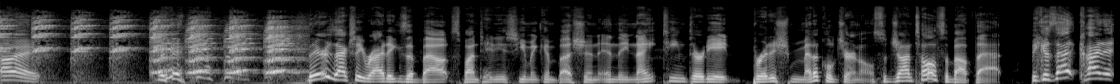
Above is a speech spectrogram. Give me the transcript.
All right. There's actually writings about spontaneous human combustion in the 1938 British Medical Journal. So, John, tell us about that. Because that kind of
